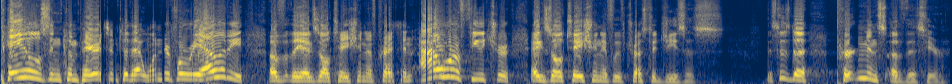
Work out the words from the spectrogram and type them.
pales in comparison to that wonderful reality of the exaltation of Christ and our future exaltation if we've trusted Jesus. This is the pertinence of this here.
